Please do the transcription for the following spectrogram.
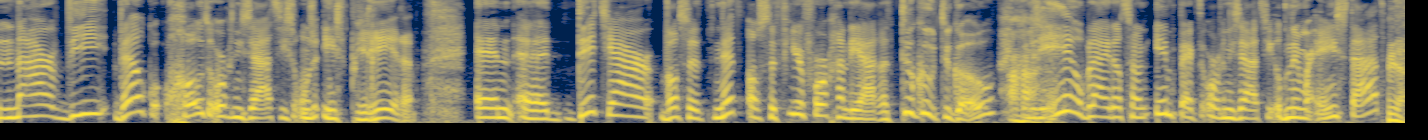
uh, naar wie, welke grote organisaties ons inspireren. En uh, dit jaar was het net als de vier voorgaande jaren Too Good To Go. Ik ben heel blij dat zo'n impactorganisatie op nummer 1 staat. Ja.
